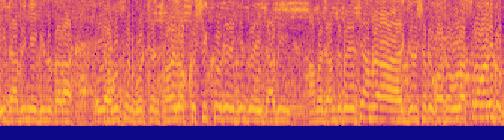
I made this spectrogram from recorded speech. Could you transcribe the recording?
এই দাবি নিয়ে কিন্তু তারা এই অবস্থান করছেন। ছয় লক্ষ শিক্ষকের কিন্তু এই দাবি আমরা জানতে পেরেছি। আমরা একজনের সাথে কথা বলব। আসসালামু আলাইকুম।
